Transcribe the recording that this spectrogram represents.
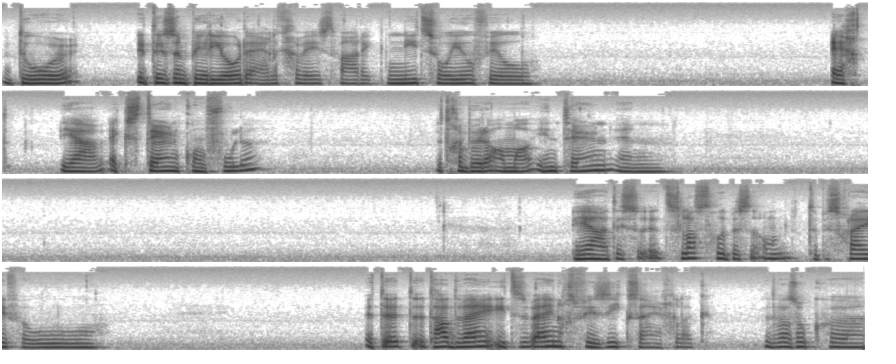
door. Het is een periode eigenlijk geweest waar ik niet zo heel veel echt ja, extern kon voelen. Het gebeurde allemaal intern en. Ja, het is, het is lastig om te beschrijven hoe. Het, het, het had wij, iets weinigs fysieks eigenlijk. Het was ook. eh,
